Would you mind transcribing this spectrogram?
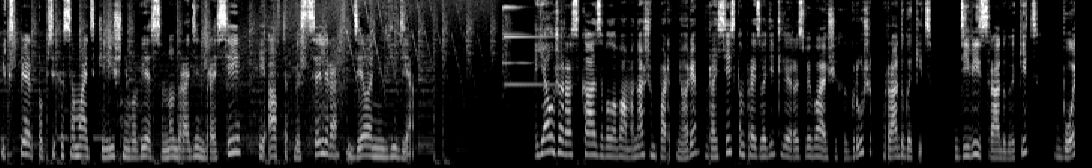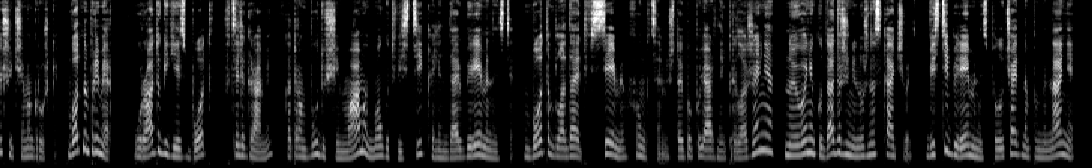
эксперт по психосоматике лишнего веса номер один в России и автор бестселлера «Дело не в еде». Я уже рассказывала вам о нашем партнере, российском производителе развивающих игрушек Радуга Kids. Девиз Радуга Kids – больше, чем игрушки. Вот, например, у Радуги есть бот в Телеграме, в котором будущие мамы могут вести календарь беременности. Бот обладает всеми функциями, что и популярные приложения, но его никуда даже не нужно скачивать. Вести беременность, получать напоминания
